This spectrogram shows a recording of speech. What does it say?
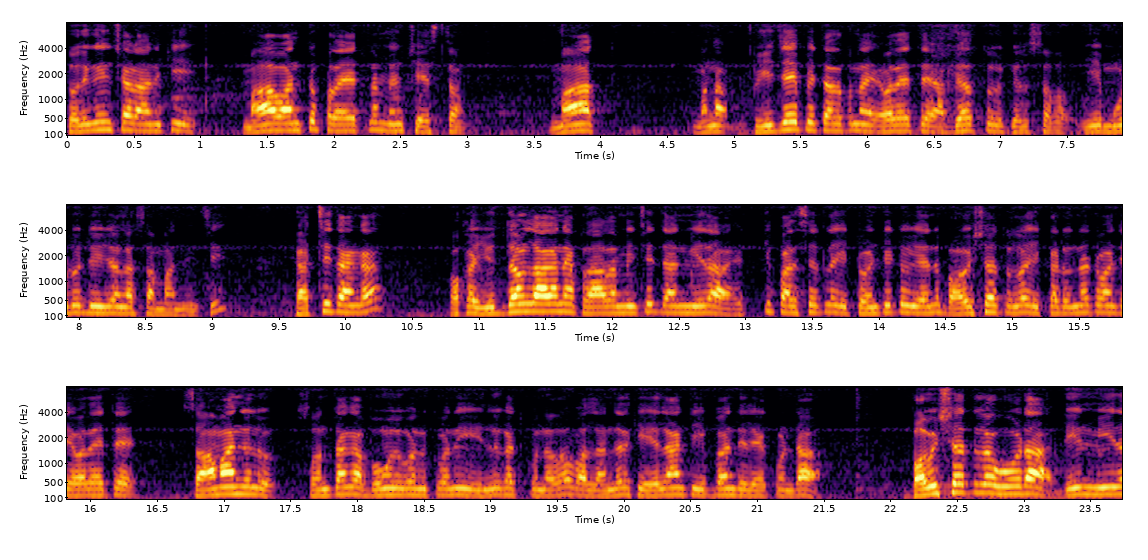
తొలగించడానికి మా వంతు ప్రయత్నం మేము చేస్తాం. మా మన బీజేపీ తరపున ఎవరైతే అభ్యర్థులు గెలుస్తారో ఈ మూడు డివిజన్లకు సంబంధించి ఖచ్చితంగా ఒక యుద్ధం లాగానే ప్రారంభించి దాని మీద ఎట్టి పరిస్థితుల్లో ఈ ట్వంటీ టూ ఏను భవిష్యత్తులో ఇక్కడ ఉన్నటువంటి ఎవరైతే సామాన్యులు సొంతంగా భూములు కొనుక్కొని ఇల్లు కట్టుకున్నారో వాళ్ళందరికీ ఎలాంటి ఇబ్బంది లేకుండా భవిష్యత్తులో కూడా దీని మీద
